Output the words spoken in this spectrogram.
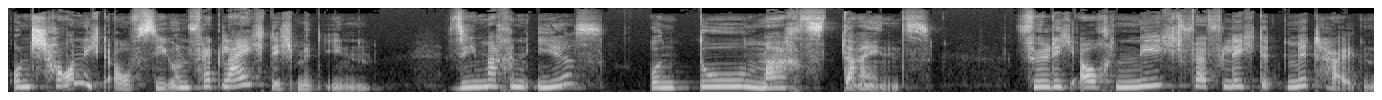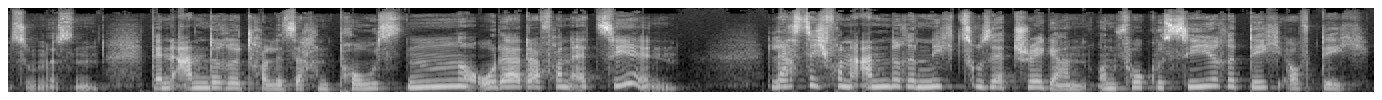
Und schau nicht auf sie und vergleich dich mit ihnen. Sie machen ihrs und du machst deins. Fühl dich auch nicht verpflichtet, mithalten zu müssen, wenn andere tolle Sachen posten oder davon erzählen. Lass dich von anderen nicht zu sehr triggern und fokussiere dich auf dich.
